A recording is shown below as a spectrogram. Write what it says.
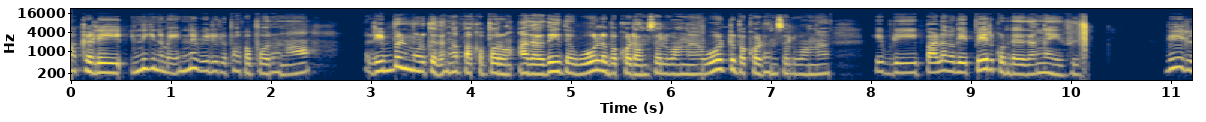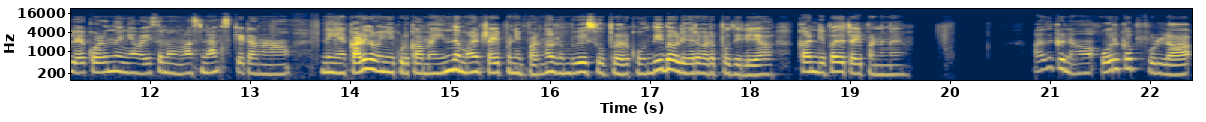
மக்களே இன்றைக்கி நம்ம என்ன வீடியோவில் பார்க்க போகிறோன்னா ரிப்பன் முறுக்கு தாங்க பார்க்க போகிறோம் அதாவது இதை ஓலை பக்கோடான்னு சொல்லுவாங்க ஓட்டு பக்கோடான்னு சொல்லுவாங்க. இப்படி பல வகை பேர் கொண்டது தாங்க இது. வீட்டில் குழந்தைங்க வயசானவங்களாம் ஸ்நாக்ஸ் கேட்டாங்கன்னா நீங்கள் கடையில் வாங்கி கொடுக்காம இந்த மாதிரி ட்ரை பண்ணி பாருங்கள் ரொம்பவே சூப்பராக இருக்கும். தீபாவளி வேறு வரப்போகுது இல்லையா? கண்டிப்பாக அதை ட்ரை பண்ணுங்கள் அதுக்கு நான் ஒரு கப் ஃபுல்லாக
